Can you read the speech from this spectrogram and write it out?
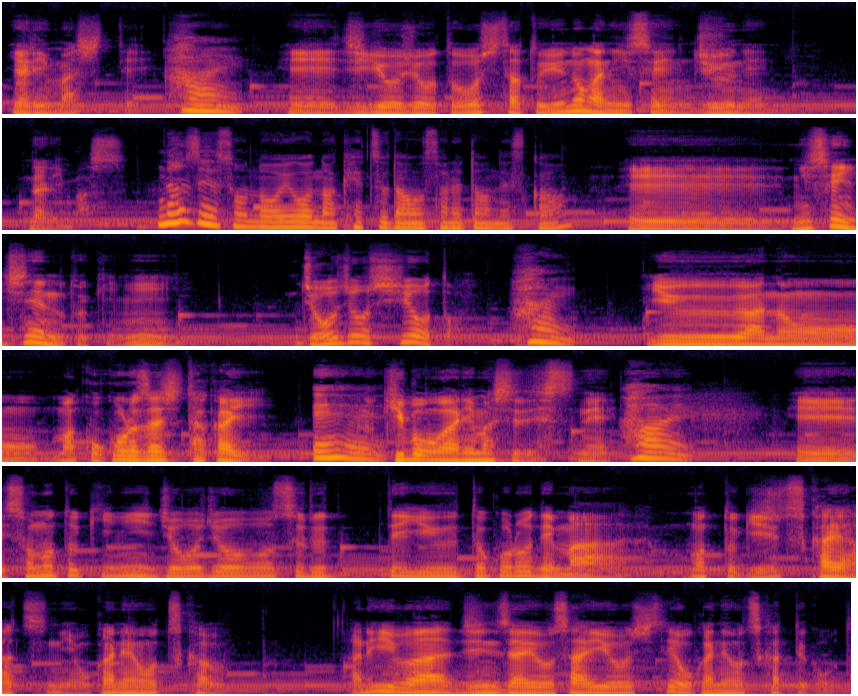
やりまして、はい、えー事業譲渡をしたというのが2010年になります。なぜそのような決断をされたんですか？えー2001年の時に上場しようとはい、いうあの、まあ、志高いえあのえ希望がありましてですね、はい、えーその時に上場をするっていうところで、まあ、もっと技術開発にお金を使う。あるいは人材を採用してお金を使っていこう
